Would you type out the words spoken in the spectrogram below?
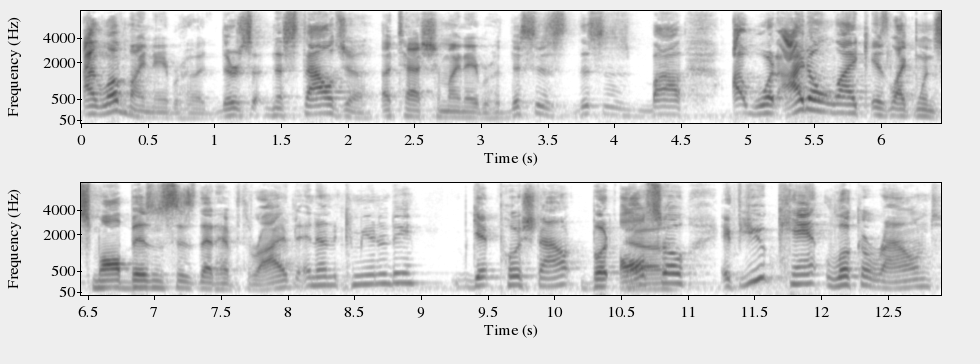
I love my neighborhood. There's nostalgia attached to my neighborhood. This is this is about I, what I don't like is like when small businesses that have thrived in a community get pushed out. But also, if you can't look around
